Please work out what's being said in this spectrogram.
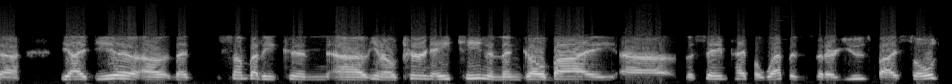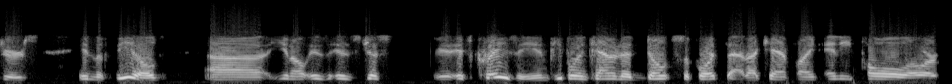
uh, the idea uh, that somebody can, uh, you know, turn 18 and then go buy uh, the same type of weapons that are used by soldiers in the field, uh, you know, is is just it's crazy, and people in Canada don't support that. I can't find any poll or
